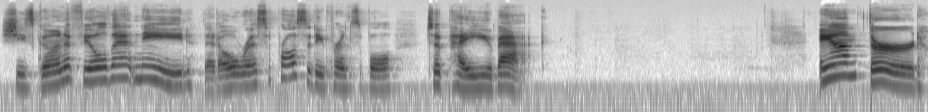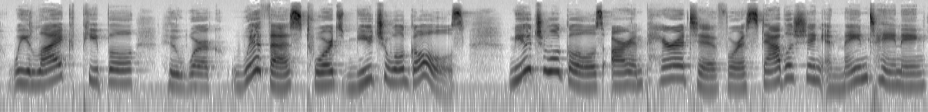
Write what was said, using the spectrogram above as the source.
she's going to feel that need, that old reciprocity principle, to pay you back. And third, we like people who work with us towards mutual goals. Mutual goals are imperative for establishing and maintaining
